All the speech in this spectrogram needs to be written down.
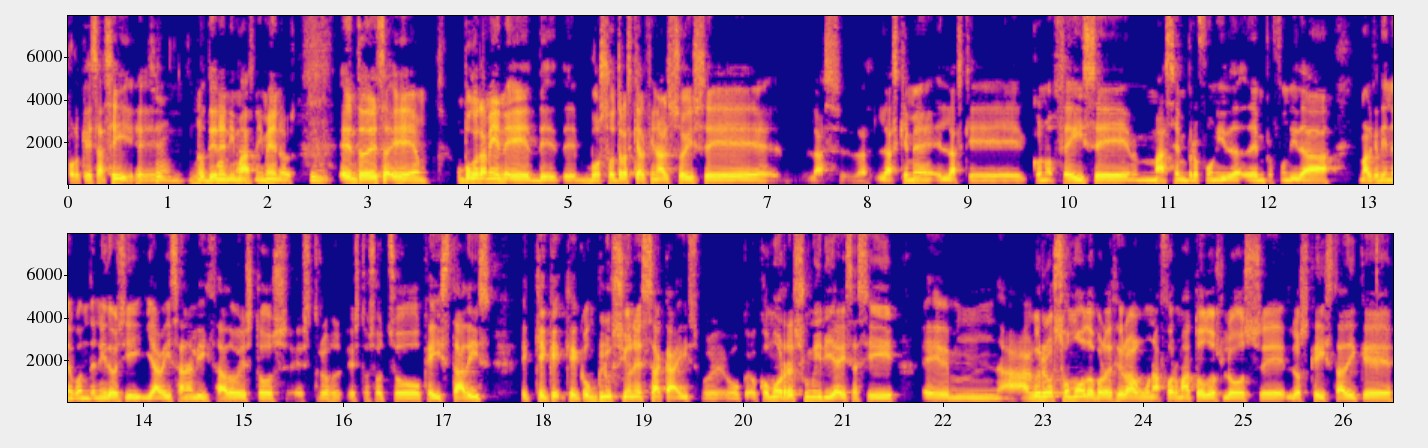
porque es así, eh, no tiene ni más ni menos. Entonces, eh, un poco también de, vosotras que al final sois las, las, que, me, las que conocéis eh, más en profundidad, en profundidad marketing de contenidos y, habéis analizado estos, estos, estos ocho case studies, eh, ¿qué, conclusiones sacáis? Pues, ¿O ¿Cómo resumiríais así, em, a grosso modo, por decirlo de alguna forma, todos los, eh, los case studies que,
